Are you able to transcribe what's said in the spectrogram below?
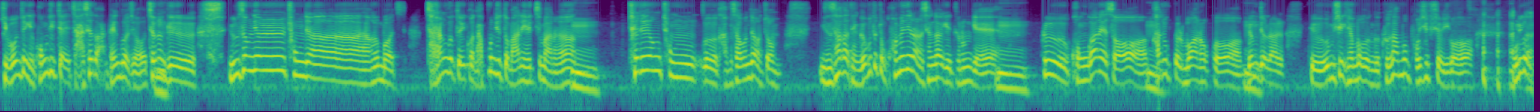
기본적인 공직자의 자세도 안 된 거죠. 저는 음. 그 윤석열 총장은 뭐 잘한 것도 있고 나쁜 짓도 많이 했지만은 음. 최재형 총 그 감사원장은 좀 인사가 된 것부터 좀 코미디라는 생각이 드는 게 음. 그 공간에서 음. 가족들 모아놓고 음. 명절날 그 음식 해 먹은 거 그거 한번 보십시오 이거 우리가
